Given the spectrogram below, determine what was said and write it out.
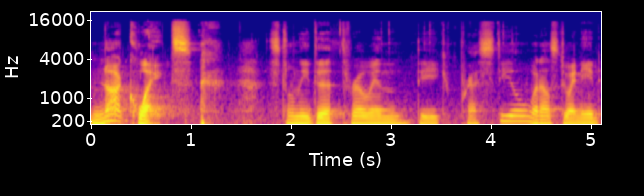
Not quite. Still need to throw in the compressed steel. What else do I need?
